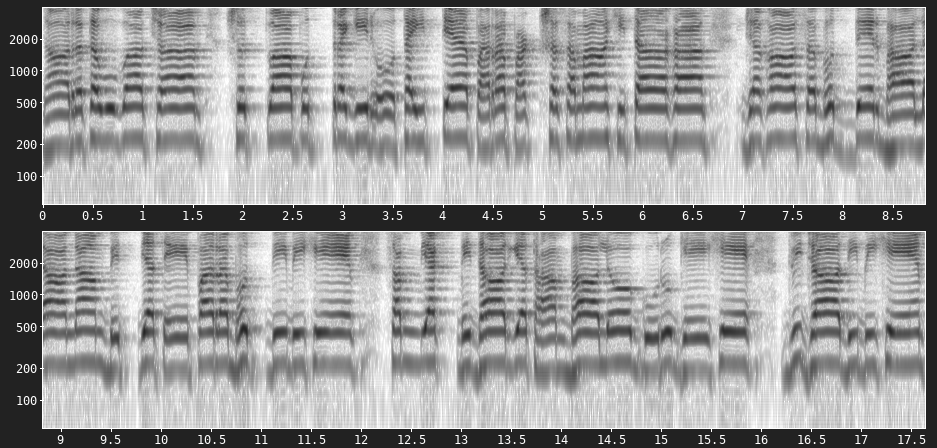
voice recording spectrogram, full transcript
नारद उवाच श्रुत्वा पुत्रगिरो परपक्षसमाहिताः। जहासबुद्धिर्बालानां विद्यते परबुद्धिभिः। सम्यक् विधार्यतां बालो गुरुगेहे द्विजादिभिः।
